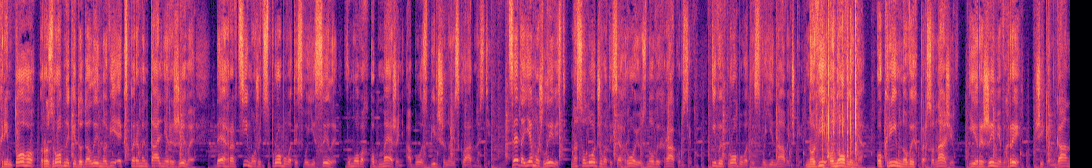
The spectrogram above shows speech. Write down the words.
Крім того, розробники додали нові експериментальні режими, де гравці можуть спробувати свої сили в умовах обмежень або збільшеної складності. Це дає можливість насолоджуватися грою з нових ракурсів і випробувати свої навички. Нові оновлення, окрім нових персонажів і режимів гри, Chicken Gun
